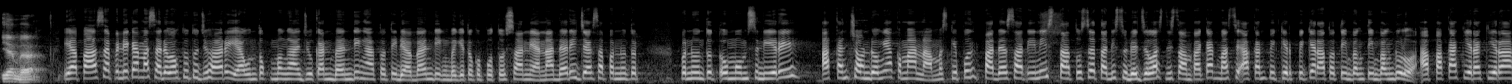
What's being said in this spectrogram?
Iya Mbak. Ya Pak Asep, ini kan masih ada waktu tujuh hari ya untuk mengajukan banding atau tidak banding begitu keputusannya. Nah dari jaksa penuntut penuntut umum sendiri akan condongnya ke mana? Meskipun pada saat ini statusnya tadi sudah jelas disampaikan masih akan pikir-pikir atau timbang-timbang dulu. Apakah kira-kira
